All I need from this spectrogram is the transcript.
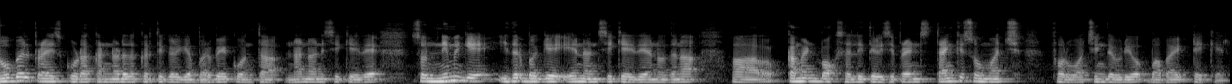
ನೋಬೆಲ್ ಪ್ರೈಸ್ ಕೂಡ ಕನ್ನಡದ ಕೃತಿಗಳಿಗೆ ಬರಬೇಕು ಅಂತ ನನ್ನ ಅನಿಸಿಕೆ ಇದೆ. ಸೊ ನಿಮಗೆ ಇದರ ಬಗ್ಗೆ ಏನು ಅನಿಸಿಕೆ ಇದೆ ಅನ್ನೋದನ್ನು ಕಮೆಂಟ್ ಬಾಕ್ಸಲ್ಲಿ ತಿಳಿಸಿ friends thank you so much for watching the video bye take care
